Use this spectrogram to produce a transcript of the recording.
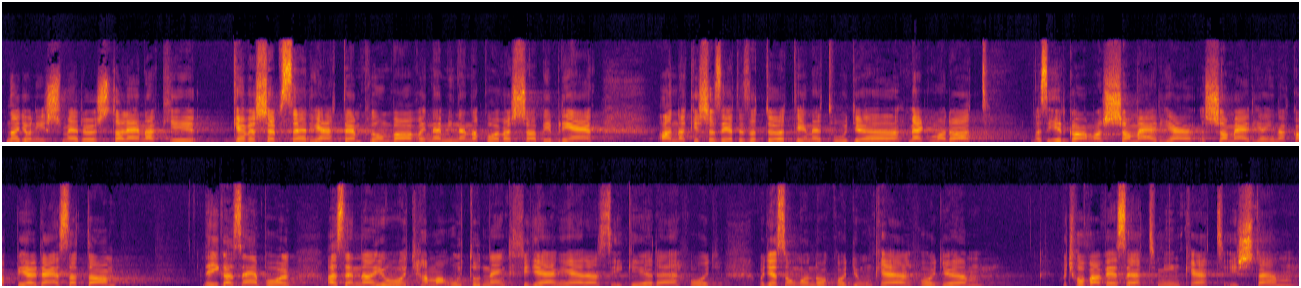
nagyon ismerős, talán aki kevesebb járt templomba, vagy nem minden nap olvassa a Bibliát, annak is azért ez a történet úgy megmaradt, az irgalmas Samária, Samáriainak a példázata, de igazából az lenne a jó, hogyha ma úgy tudnánk figyelni erre az ígére, hogy, hogy azon gondolkodjunk el, hogy, hogy hova vezet minket Isten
